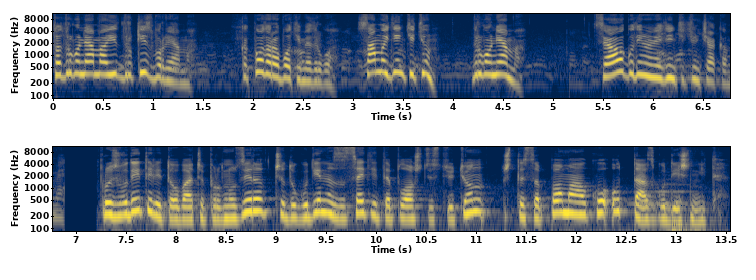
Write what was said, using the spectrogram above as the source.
То друго няма и друг избор няма. Какво да работиме друго? Само един тютюн. Друго няма. Цяла година на един тютюн чакаме. Производителите обаче прогнозират, че до година засетите площи с тютюн ще са по-малко от тази годишните.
